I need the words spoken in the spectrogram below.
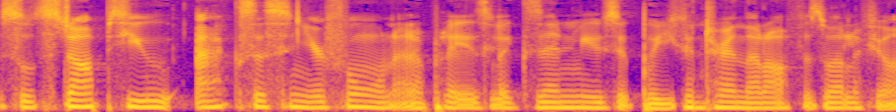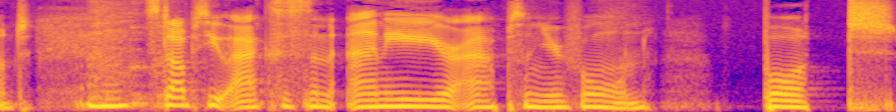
So it stops you accessing your phone, and it plays like Zen music. But you can turn that off as well if you want. Mm-hmm. Stops you accessing any of your apps on your phone, but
